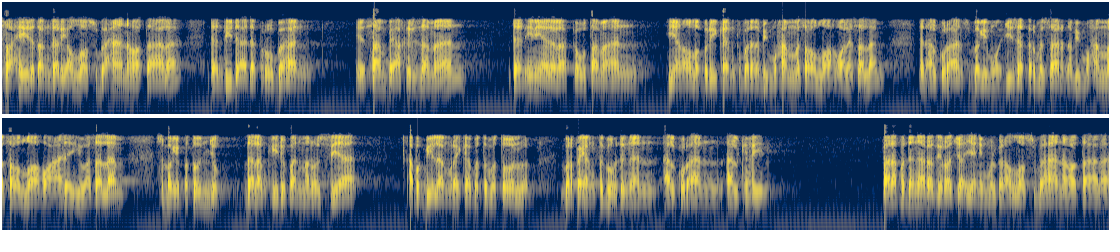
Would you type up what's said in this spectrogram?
sahih datang dari Allah Subhanahu wa taala dan tidak ada perubahan ya sampai akhir zaman. Dan ini adalah keutamaan yang Allah berikan kepada Nabi Muhammad wasallam. Dan Al-Qur'an sebagai mukjizat terbesar Nabi Muhammad wasallam sebagai petunjuk dalam kehidupan manusia apabila mereka betul-betul berpegang teguh dengan Al-Qur'an Al-Karim. Para pendengar di rojak yang dimulakan Allah Subhanahu wa taala.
